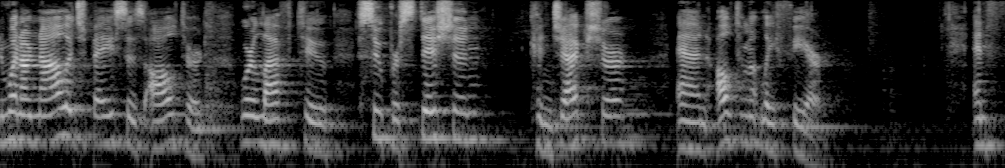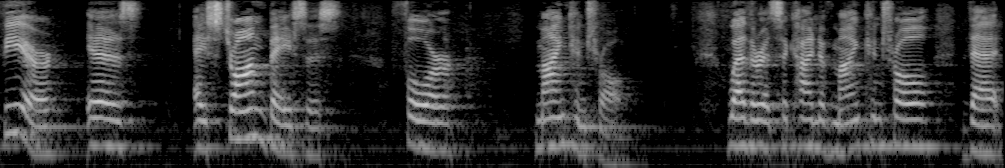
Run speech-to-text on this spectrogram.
And when our knowledge base is altered, we're left to superstition, conjecture, and ultimately fear. And fear is a strong basis for mind control, whether it's a kind of mind control that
